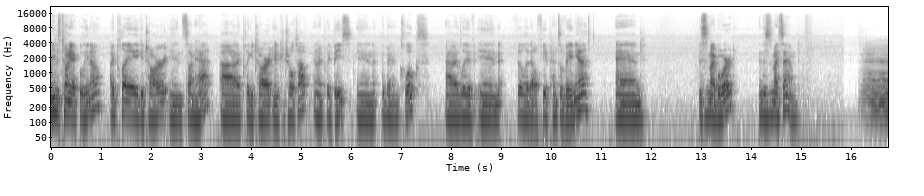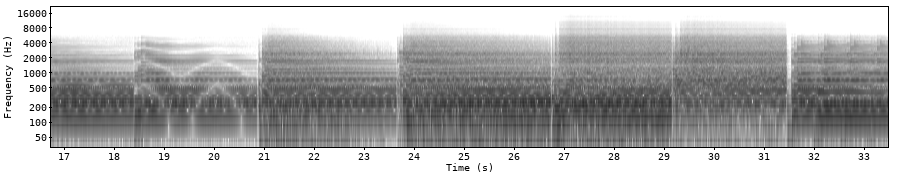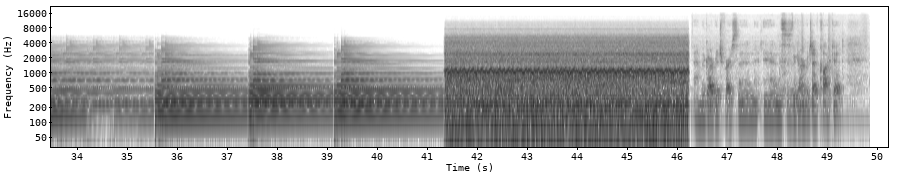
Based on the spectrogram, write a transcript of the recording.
name is Tony Aquilino. I play guitar in Sun Hat. Uh, I play guitar in Control Top, and I play bass in the band Cloakz. I live in Philadelphia, Pennsylvania, and this is my board, and this is my sound. Garbage person, and this is the garbage I've collected.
